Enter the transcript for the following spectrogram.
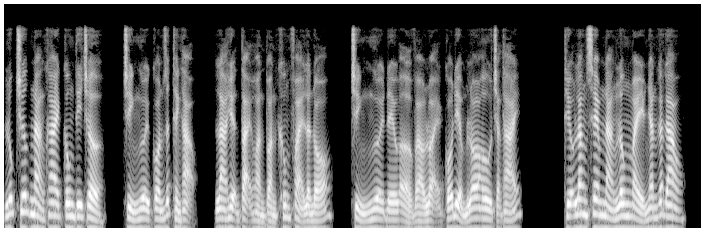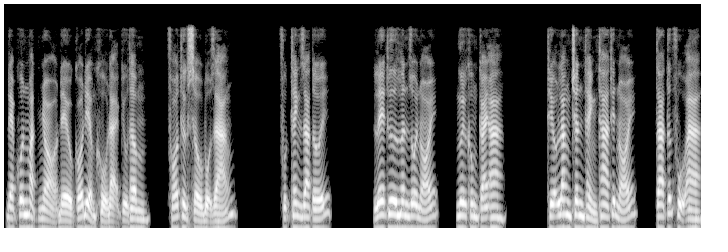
Lúc trước nàng khai công ty chờ, chỉnh người còn rất thành thạo, là hiện tại hoàn toàn không phải lần đó, chỉnh người đều ở vào loại có điểm lo âu trạng thái. Thiệu lăng xem nàng lông mày nhăn gắt gao, đẹp khuôn mặt nhỏ đều có điểm khổ đại cựu thâm, phó thực sầu bộ dáng. phụ thanh ra tới. Lê Thư Hân rồi nói, ngươi không cái A. Thiệu lăng chân thành tha thiết nói, ta tức phụ A,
